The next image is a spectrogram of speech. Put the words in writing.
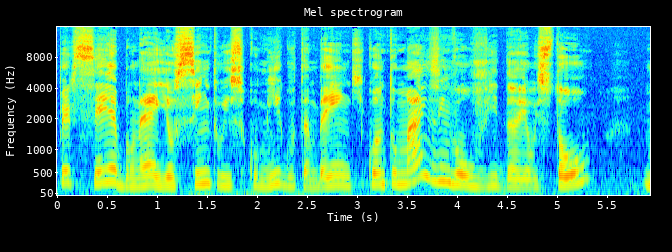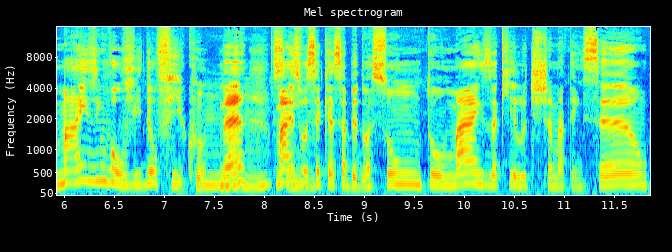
percebo, né, e eu sinto isso comigo também, que quanto mais envolvida eu estou, mais envolvida eu fico, né? Uhum, Mais sim. você quer saber do assunto, mais aquilo te chama atenção.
